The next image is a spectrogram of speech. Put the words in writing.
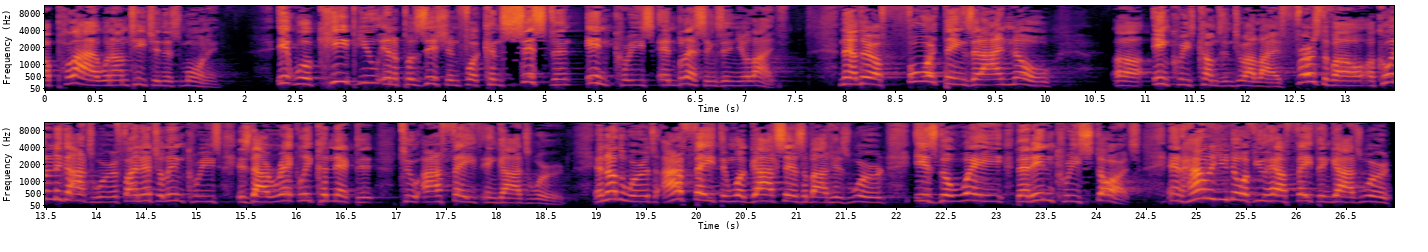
apply what I'm teaching this morning, it will keep you in a position for consistent increase and blessings in your life. Now, there are four things that I know uh, increase comes into our lives. First of all, according to God's word, financial increase is directly connected to our faith in God's word. In other words, our faith in what God says about His Word is the way that increase starts. And how do you know if you have faith in God's Word?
